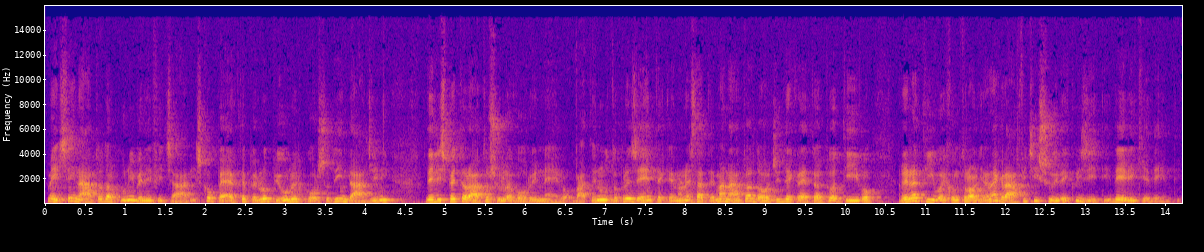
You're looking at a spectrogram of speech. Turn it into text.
messe in atto da alcuni beneficiari, scoperte per lo più nel corso di indagini dell'Ispettorato sul lavoro in nero. Va tenuto presente che non è stato emanato ad oggi il decreto attuativo relativo ai controlli anagrafici sui requisiti dei richiedenti.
